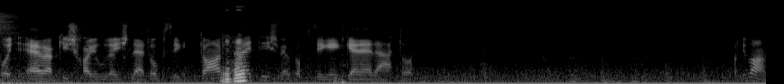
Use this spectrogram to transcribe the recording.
hogy erre a kis hajóra is lehet oxigén tartályt is, meg oxigén generátor. Hogy van?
